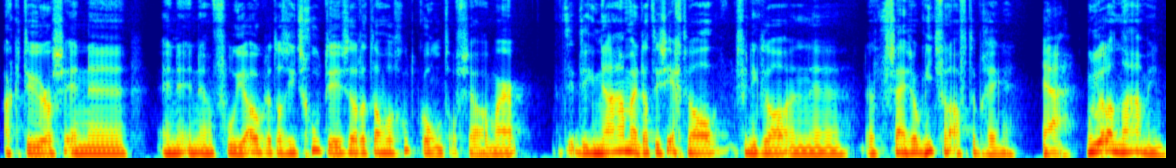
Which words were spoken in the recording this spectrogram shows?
acteurs. En, eh, en, en dan voel je ook dat als iets goed is, dat het dan wel goed komt of zo. Maar die namen, dat is echt wel, vind ik wel een. eh, daar zijn ze ook niet van af te brengen. Ja. Moet wel een naam in.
